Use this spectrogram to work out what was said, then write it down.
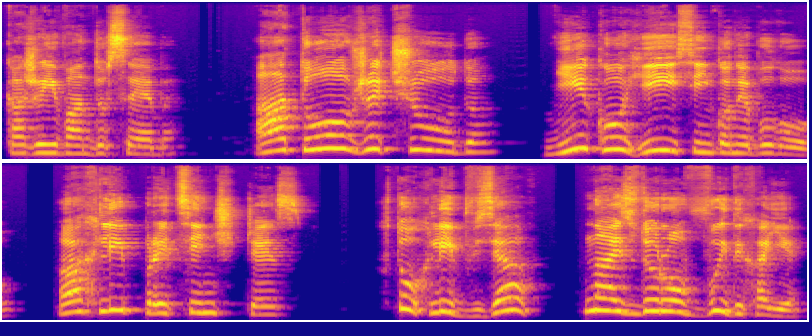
каже Іван до себе. А то вже чудо. Нікогісінько не було, а хліб прицінь щез. Хто хліб взяв, най здоров видихає.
